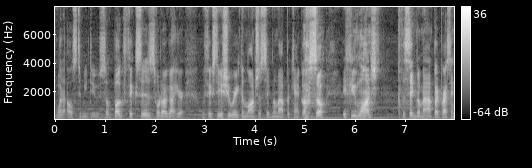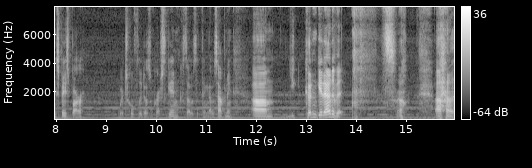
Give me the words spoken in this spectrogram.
what else did we do? So bug fixes. What do I got here? We fixed the issue where you can launch a signal map but can't go. So if you launched the signal map by pressing spacebar, which hopefully doesn't crash the game because that was the thing that was happening, um, you couldn't get out of it. so uh,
